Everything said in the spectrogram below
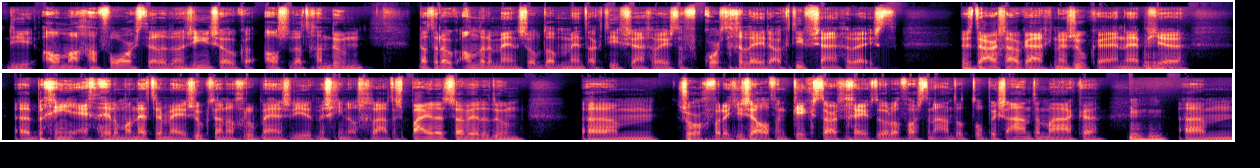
die allemaal gaan voorstellen, dan zien ze ook, als ze dat gaan doen, dat er ook andere mensen op dat moment actief zijn geweest of kort geleden actief zijn geweest. Dus daar zou ik eigenlijk naar zoeken. En heb je Eh, begin je echt helemaal net ermee. Zoek dan een groep mensen die het misschien als gratis pilot zou willen doen. Ehm, zorg ervoor dat je zelf een kickstart geeft door alvast een aantal topics aan te maken. Mhm. Ehm,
